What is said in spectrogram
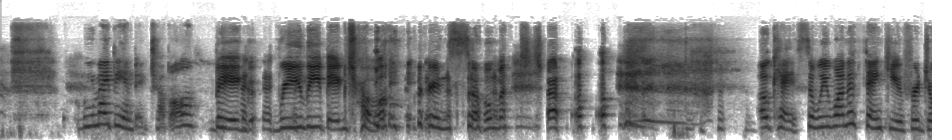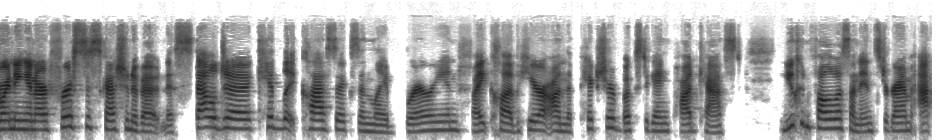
we might be in big trouble. Big, really big trouble. We're in so much trouble. okay, so we want to thank you for joining in our first discussion about nostalgia, kidlit classics, and librarian fight club here on the Picture Books to Gang podcast. You can follow us on Instagram at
